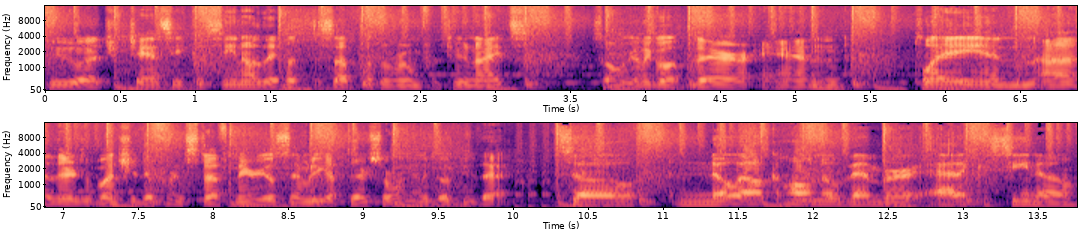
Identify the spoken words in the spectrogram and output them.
to uh, Casino. They hooked us up with a room for two nights, so we're gonna go up there and play. And uh, there's a bunch of different stuff near Yosemite up there, so we're gonna go do that. So, no alcohol November at a casino.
